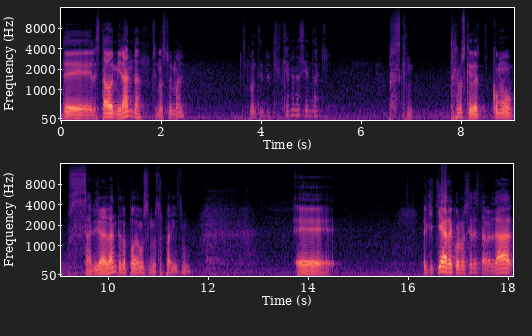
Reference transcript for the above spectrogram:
del estado de Miranda, si no estoy mal. Les pregunté, ¿qué, qué andan haciendo aquí? Pues tenemos que ver cómo salir adelante, no podemos en nuestro país. ¿no? Eh, el que quiera reconocer esta verdad,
